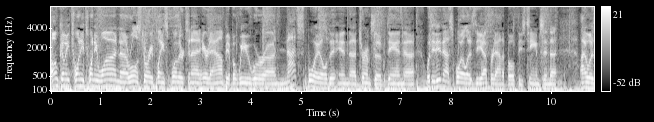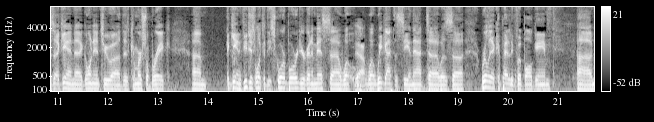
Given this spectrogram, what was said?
Homecoming 2021, uh, Roland Story playing spoiler tonight here at Albia, but we were uh, not spoiled in uh, terms of Dan. Uh, what they did not spoil is the effort out of both these teams. And uh, I was, again, uh, going into uh, the commercial break. Um, again, if you just look at the scoreboard, you're going to miss uh, what Yeah. what we got to see, and that uh, was uh, really a competitive football game. uh,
